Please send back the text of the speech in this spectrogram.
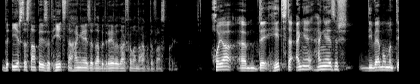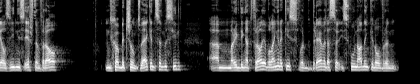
de eerste stap is, het heetste hangijzer dat bedrijven de dag van vandaag moeten vastpakken. Goh ja, ehm, de heetste hangijzer die wij momenteel zien is eerst en vooral, het gaat een beetje ontwijkend zijn misschien, ehm, maar ik denk dat het vooral heel belangrijk is voor bedrijven dat ze eens goed nadenken over een,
